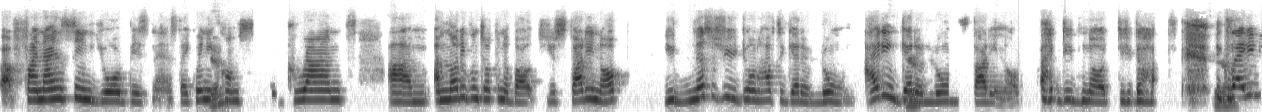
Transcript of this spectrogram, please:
uh, financing your business. Like when it Yeah. comes to grants um i'm not even talking about you starting up you necessarily don't have to get a loan i didn't get Yeah. a loan starting up i did not do that because Yeah. i didn't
